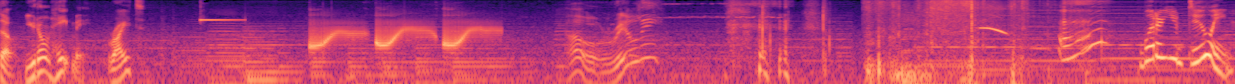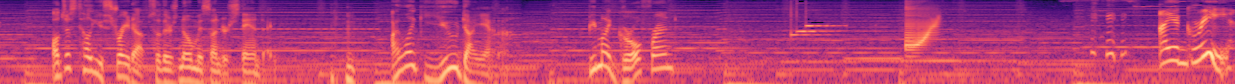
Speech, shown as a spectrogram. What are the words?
So, you don't hate me, right? Oh, really? Uh, what are you doing? I'll just tell you straight up so there's no misunderstanding. I like you, Diana. Be my girlfriend? I agree.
